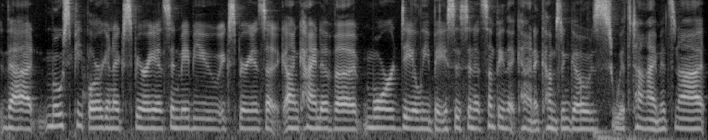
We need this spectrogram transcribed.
that most people are going to experience, and maybe you experience it on kind of a more daily basis. And it's something that kind of comes and goes with time. It's not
